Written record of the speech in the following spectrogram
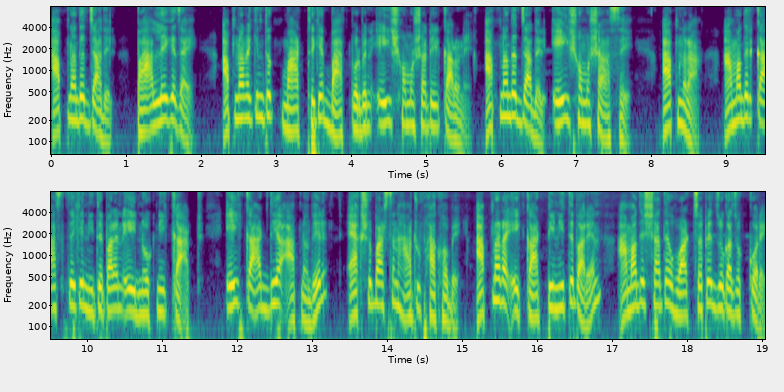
আপনাদের যাদের পা লেগে যায়, আপনারা কিন্তু মাঠ থেকে বাদ পড়বেন এই সমস্যাটির কারণে। আপনাদের যাদের এই সমস্যা আছে, আপনারা আমাদের কাছ থেকে নিতে পারেন এই নকনি কাঠ। এই কাঠ দিয়ে আপনাদের একশো পার্সেন্ট হাঁটু ফাঁক হবে। আপনারা এই কার্ডটি নিতে পারেন আমাদের সাথে হোয়াটসঅ্যাপে যোগাযোগ করে।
